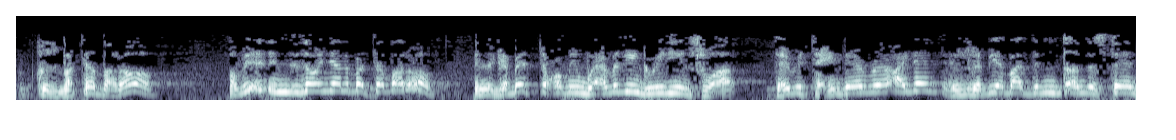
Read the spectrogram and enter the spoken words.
because batel barov. Over here, there's no inyan about tabarov. In the gabet tahomim, wherever the ingredients were, they retained their uh, identity. Rabbi Abba didn't understand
